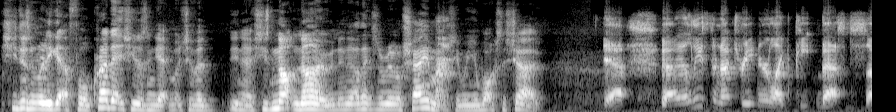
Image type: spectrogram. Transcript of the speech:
she doesn't really get a full credit. She doesn't get much of a you know, she's not known, and I think it's a real shame actually when you watch the show. Yeah, uh, at least they're not treating her like Pete Best. So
